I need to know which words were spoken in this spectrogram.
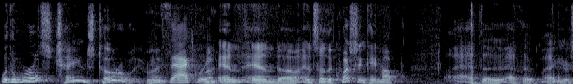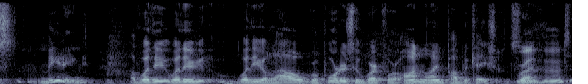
Well, the world's changed totally, right? Exactly. Right. And, and, uh, and so the question came up at the, at the, at your meeting of whether, you- whether, you- whether you allow reporters who work for online publications. Right. t-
